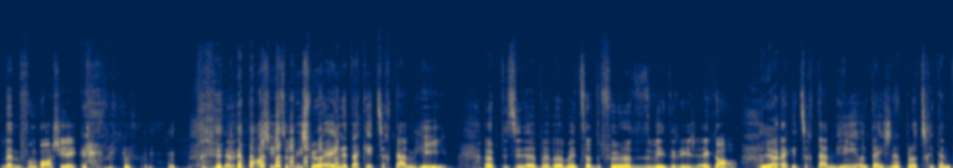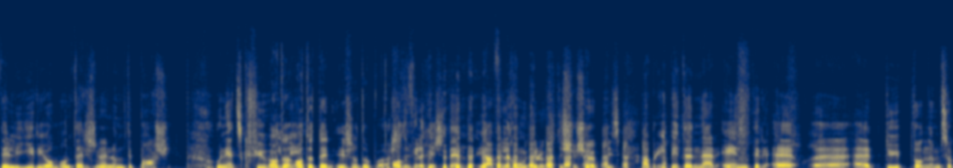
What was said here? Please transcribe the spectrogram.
wenn wir vom Baschi reden. Der Baschi ist zum Beispiel einer, der gibt sich dem hin. Ob, das, ob, ob jetzt dafür oder wieder ist, egal. Ja. Aber der gibt sich dem hin und der ist dann plötzlich in dem Delirium und der ist dann nicht mehr der Baschi. Und ich habe das Gefühl, ich Oder, bin, oder dann ist er der Basti. oder vielleicht ist dann, ja, vielleicht unterdrückt er schon etwas. Aber ich bin dann eher äh, äh, ein Typ, der nicht mehr so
